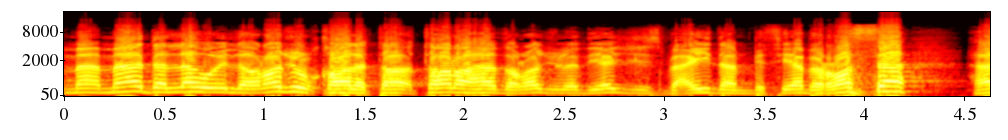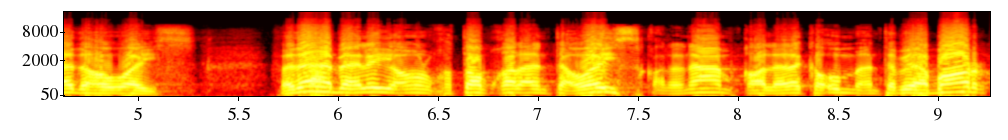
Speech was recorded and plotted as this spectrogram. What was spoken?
ما, دله إلا رجل؟ قال ترى هذا الرجل الذي يجلس بعيدا بثياب الرثة هذا هو أويس. فذهب إليه عمر الخطاب قال أنت أويس؟ قال نعم. قال لك أم أنت بها بار.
